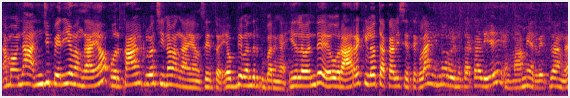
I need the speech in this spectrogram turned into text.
நம்ம வந்து அஞ்சு பெரிய வெங்காயம் ஒரு கால் கிலோ சின்ன வெங்காயம் சேர்த்தோம். எப்படி வந்திருக்கு பாருங்கள் இதில் வந்து ஒரு அரை கிலோ தக்காளி சேர்த்துக்கலாம். இன்னும் ரெண்டு தக்காளியை எங்கள் மாமியார் வெட்டுறாங்க.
